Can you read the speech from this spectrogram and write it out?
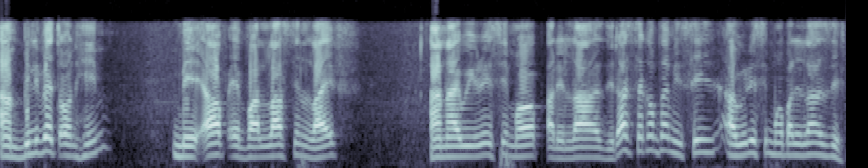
and believeth on him may have everlasting life, and I will raise him up at the last day. That's the second time he said, I will raise him up at the last day.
